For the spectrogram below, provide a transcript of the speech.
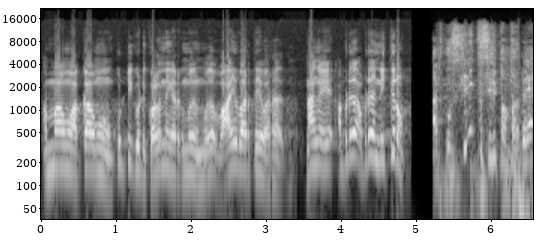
அம்மாவும் அக்காவும் குட்டி குட்டி குழந்தைங்க இருக்கும்போது முதல் வாய் வார்த்தையே வராது. நாங்க எ- அப்படிதான் அப்படிதான் நிக்கிறோம். அதுக்கு ஒரு சிரிப்பு சிரிப்பான் பாரு.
